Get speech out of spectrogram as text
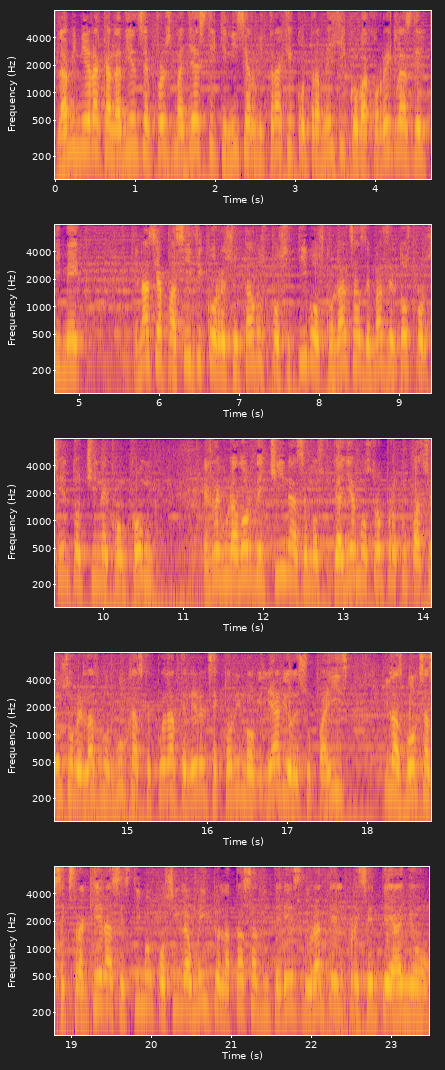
La minera canadiense First Majestic inicia arbitraje contra México bajo reglas del TIMEC. En Asia Pacífico, resultados positivos con alzas de más del 2% China y Hong Kong. El regulador de China que ayer mostró preocupación sobre las burbujas que pueda tener el sector inmobiliario de su país y las bolsas extranjeras estima un posible aumento en la tasa de interés durante el presente año.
